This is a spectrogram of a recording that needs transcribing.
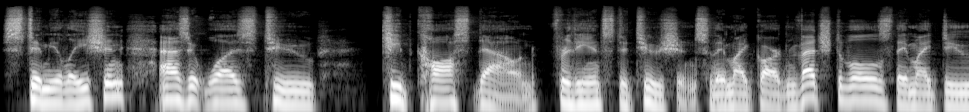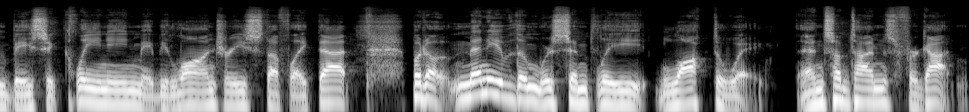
stimulation as it was to keep costs down for the institution. So they might garden vegetables, they might do basic cleaning, maybe laundry, stuff like that. But uh, many of them were simply locked away and sometimes forgotten.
